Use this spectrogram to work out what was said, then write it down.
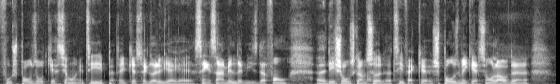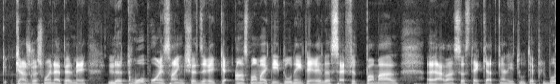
faut que je pose d'autres questions. Hein, peut-être que ce gars-là, il a 500 000 de mise de fonds, euh, des choses comme ça. Là, fait que je pose mes questions lors de quand je reçois un appel, mais le 3,5, je dirais qu'en ce moment, avec les taux d'intérêt, ça fit pas mal. Euh, avant ça, c'était 4 quand les taux étaient plus bas.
